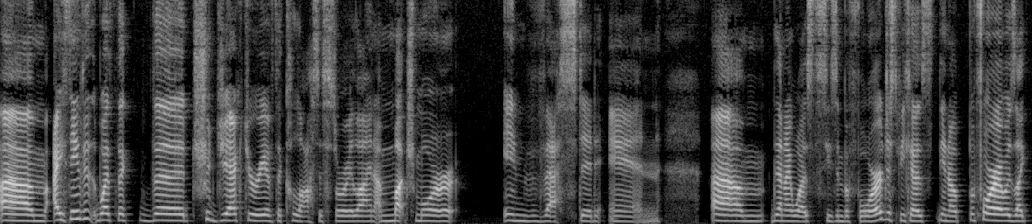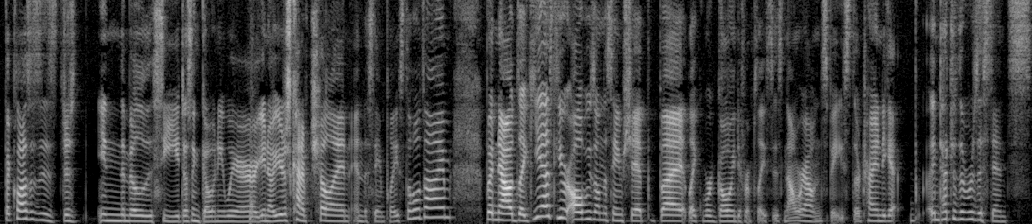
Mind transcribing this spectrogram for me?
um i think that what the the trajectory of the colossus storyline i'm much more invested in um, than I was the season before, just because, you know, before it was like the Colossus is just in the middle of the sea, it doesn't go anywhere, you know, you're just kind of chilling in the same place the whole time. But now it's like, yes, you're always on the same ship, but like we're going different places. Now we're out in space. They're trying to get in touch with the resistance,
